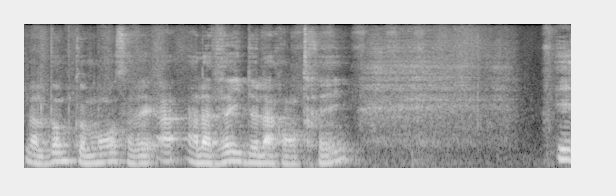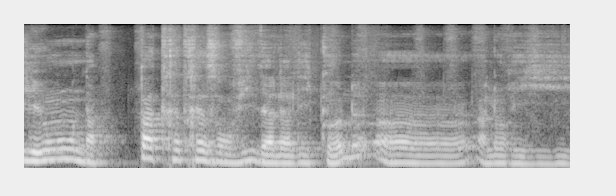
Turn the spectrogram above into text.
L'album commence à, la veille de la rentrée. Et Léon n'a pas très très envie d'aller à l'école. Euh, alors il,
